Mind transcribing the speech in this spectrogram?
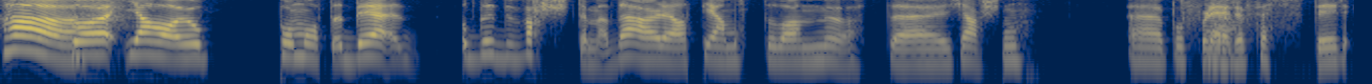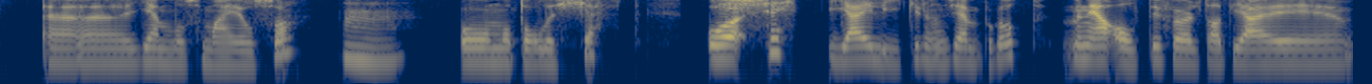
Så jeg har jo på en måte det Og det verste med det er det at jeg måtte da møte kjæresten eh, på flere Ja. fester eh, hjemme hos meg også, mm. og måtte holde kjeft. Og Shit. jeg liker hun kjempegodt, men jeg har alltid følt at jeg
